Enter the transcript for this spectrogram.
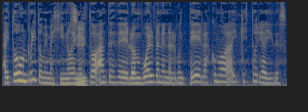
Hay todo un rito, me imagino, en esto, antes de lo envuelven en algún telas, ¿cómo hay, ¿qué historia hay de eso?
